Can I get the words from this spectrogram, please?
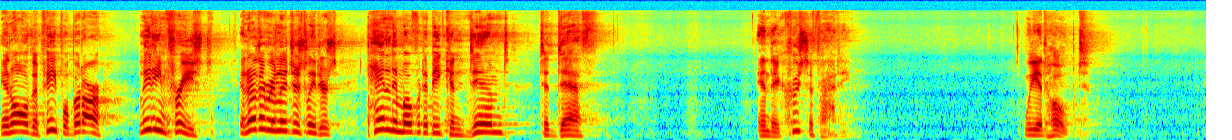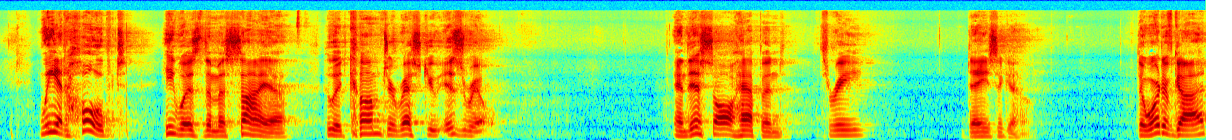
and all the people. But our leading priest and other religious leaders handed him over to be condemned to death. And they crucified him. We had hoped. We had hoped he was the Messiah who had come to rescue Israel. And this all happened three days ago. The Word of God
